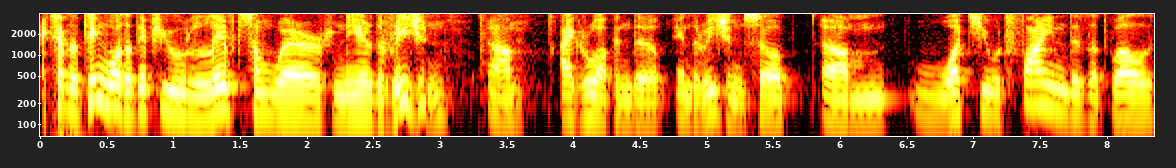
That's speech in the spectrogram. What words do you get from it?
Except the thing was that if you lived somewhere near the region, um, I grew up in the in the region, so um, what you would find is that well,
